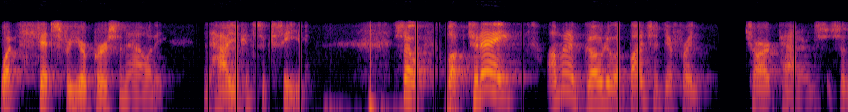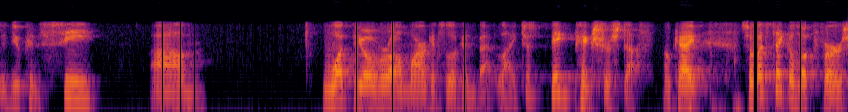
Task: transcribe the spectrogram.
what fits for your personality and how you can succeed. So, look, today I'm going to go to a bunch of different chart patterns so that you can see um, what the overall market's looking like. Just big picture stuff, okay? So let's take a look first.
